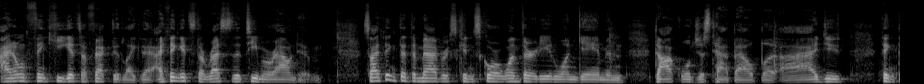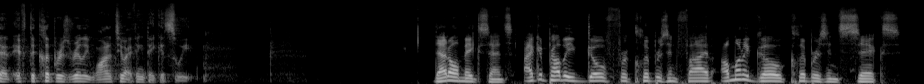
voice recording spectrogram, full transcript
I don't think he gets affected like that. I think it's the rest of the team around him. So I think that the Mavericks can score 130 in one game and Doc will just tap out. But I do think that if the Clippers really wanted to, I think they could sweep. That all makes sense. I could probably go for Clippers in five. I'm going to go Clippers in six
